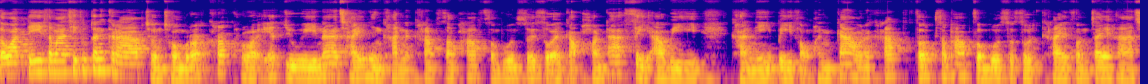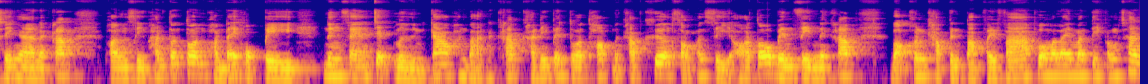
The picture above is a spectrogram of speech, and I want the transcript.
สวัสดีสมาชิกทุกท่านครับ ชนชมรถครอบครัว SUV น่าใช้ 1 คันนะครับ สภาพสมบูรณ์สวยๆ กับ Honda CR-V คันนี้ปี 2009 นะครับรถสภาพสมบูรณ์สุดๆ ใครสนใจหาใช้งานนะครับ ผ่อน 4,000 ต้นๆ ผ่อนได้ 6 ปี 179,000 บาทนะครับ คันนี้เป็นตัวท็อปนะครับ เครื่อง 2004 ออโต้เบนซินนะครับเบาะคนขับเป็นปรับไฟฟ้า พวงมาลัยมัลติฟังก์ชัน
